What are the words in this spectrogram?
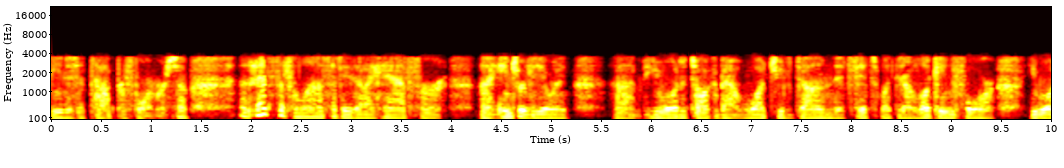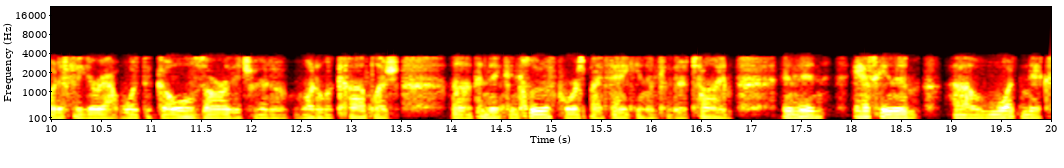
seen as a top performer. So uh, that's the philosophy that I have for uh, interviewing. Um, you want to talk about what you've done that fits what they're looking for. You want to figure out what the goals are that you're going to want to accomplish, uh, and then conclude, of course, by thanking them for their time, and then asking them uh, what next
